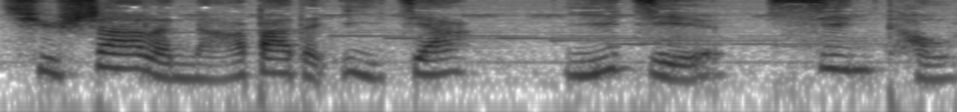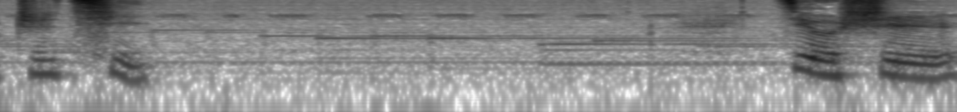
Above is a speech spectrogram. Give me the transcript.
去杀了拿巴的一家，以解心头之气。就是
